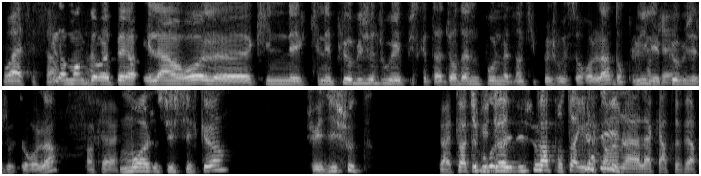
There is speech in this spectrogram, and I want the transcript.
Ouais, c'est ça. Il a un manque de repères. Il a un rôle euh, qui n'est n'est plus obligé de jouer puisque tu as Jordan Poole maintenant qui peut jouer ce rôle-là. Donc lui, il est plus obligé de jouer ce rôle-là. Moi, je suis Steve Kerr. Je lui ai dit shoot. Bah, toi, tu lui donnes, toi, pour toi, il a quand même la, la, carte verte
